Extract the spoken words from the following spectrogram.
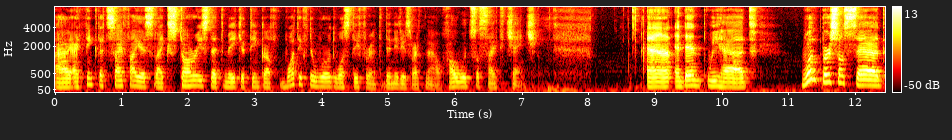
I, I think that sci-fi is like stories that make you think of what if the world was different than it is right now? How would society change? Uh, and then we had One person said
